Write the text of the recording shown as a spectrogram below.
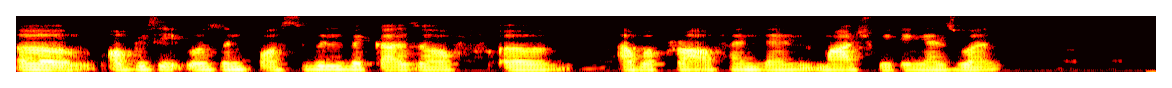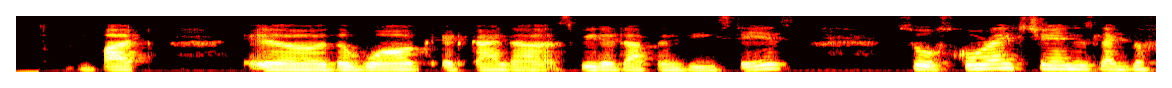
uh, obviously it wasn't possible because of uh, our prof and then march meeting as well. But uh, the work it kind of speeded up in these days so Scora Exchange is like the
